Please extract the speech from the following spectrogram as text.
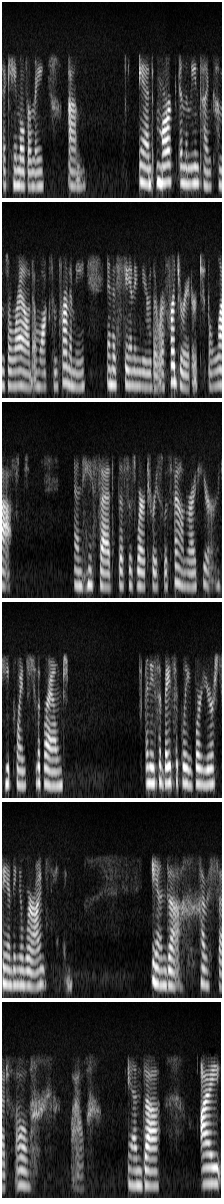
that came over me. Um, and Mark, in the meantime, comes around and walks in front of me and is standing near the refrigerator to the left. And he said, This is where Teresa was found, right here. And he points to the ground. And he said, Basically, where you're standing and where I'm standing. And uh, I said, Oh, wow. And uh, I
